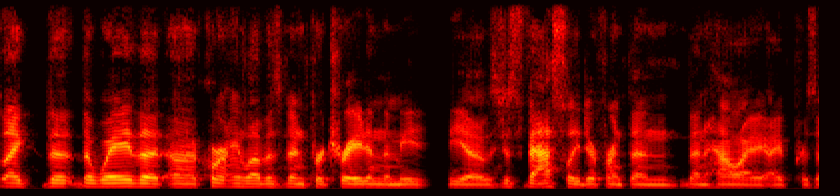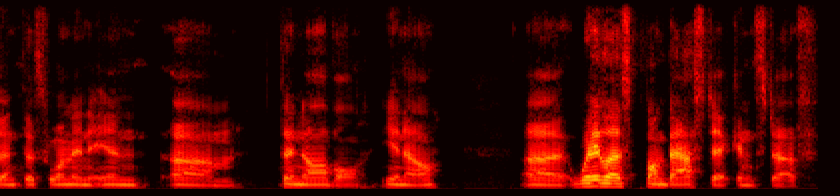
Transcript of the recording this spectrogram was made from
like the the way that uh, Courtney Love has been portrayed in the media was just vastly different than than how I, I present this woman in um, the novel. You know, uh, way less bombastic and stuff.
